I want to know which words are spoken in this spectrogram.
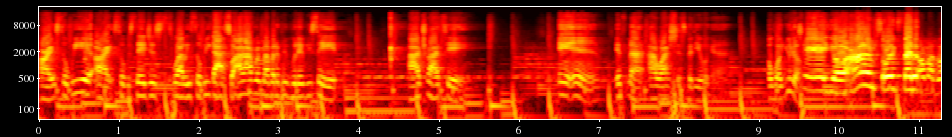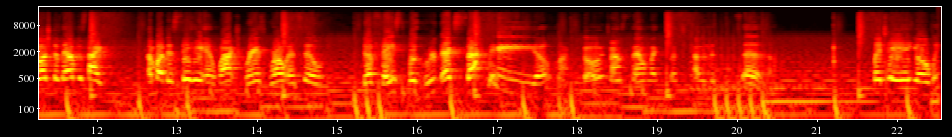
All right, so we all right. So we said just Swelly. So we got. So I gotta remember the people that we said. I try to. And if not, I watch this video again. Oh well, you know. Yeah, yo, I'm so excited. Oh my gosh, because now I'm just like, I'm about to sit here and watch grass grow until the Facebook group accept me. Oh my gosh, I sound like such a little. Uh. But yeah, yo, we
